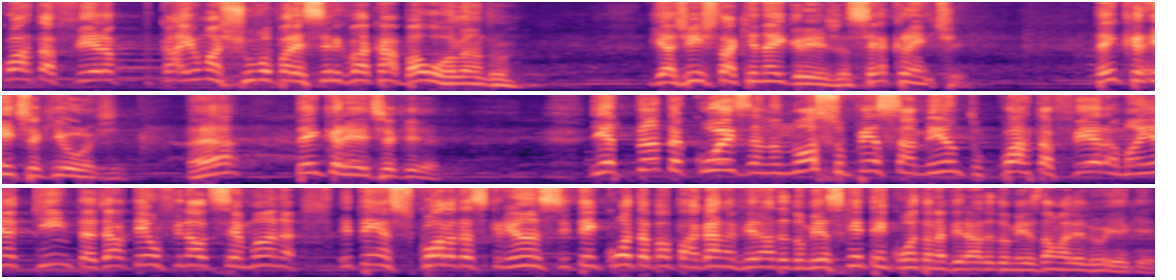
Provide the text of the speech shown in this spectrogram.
Quarta-feira caiu uma chuva parecendo que vai acabar o Orlando. E a gente está aqui na igreja. Você é crente? Tem crente aqui hoje? É? Tem crente aqui. E é tanta coisa no nosso pensamento. Quarta-feira, amanhã, quinta, já tem o final de semana, e tem a escola das crianças, e tem conta para pagar na virada do mês. Quem tem conta na virada do mês? Dá um aleluia aqui.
